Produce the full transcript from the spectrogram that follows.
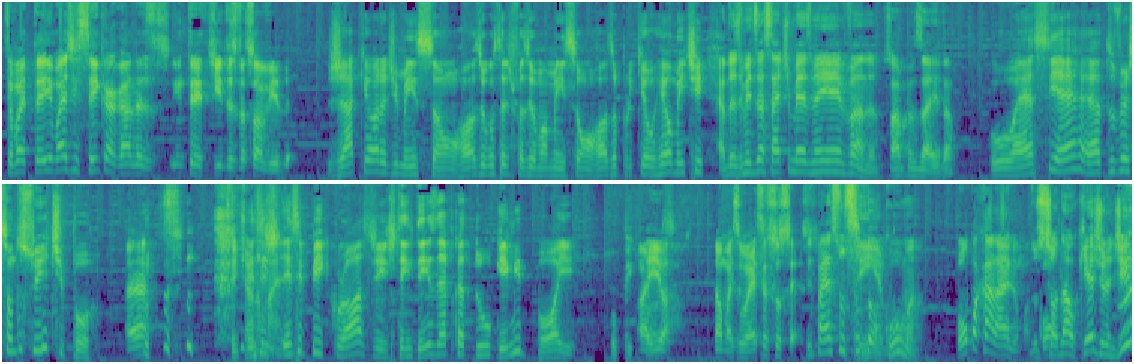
Você vai ter mais de 100 cagadas entretidas da sua vida. Já que é hora de menção honrosa, eu gostaria de fazer uma menção honrosa porque eu realmente. É 2017 mesmo, hein, Evandro? Só pra avisar aí, então. O S é, é a do versão do Switch, pô. É. 20 anos mais. Esse, esse Picross, gente, tem desde a época do Game Boy. O Picross. Aí, ó. Não, mas o S é sucesso. Ele parece um Sim, é Sudoku, bom. mano. Bom pra caralho, mano. Do só dá o quê, Jurandir?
